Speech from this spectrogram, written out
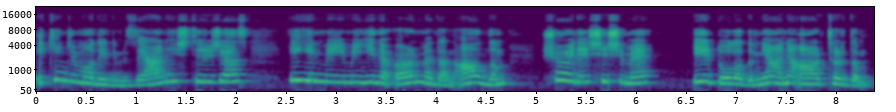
İkinci modelimizi yerleştireceğiz. İlk ilmeğimi yine örmeden aldım. Şöyle şişime bir doladım yani artırdım.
